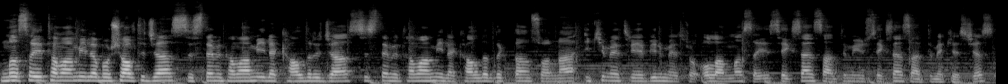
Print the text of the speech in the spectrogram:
Masayı tamamıyla boşaltacağız, sistemi tamamıyla kaldıracağız. Sistemi tamamıyla kaldırdıktan sonra 2 metreye 1 metre olan masayı 80 santime 180 santime keseceğiz.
